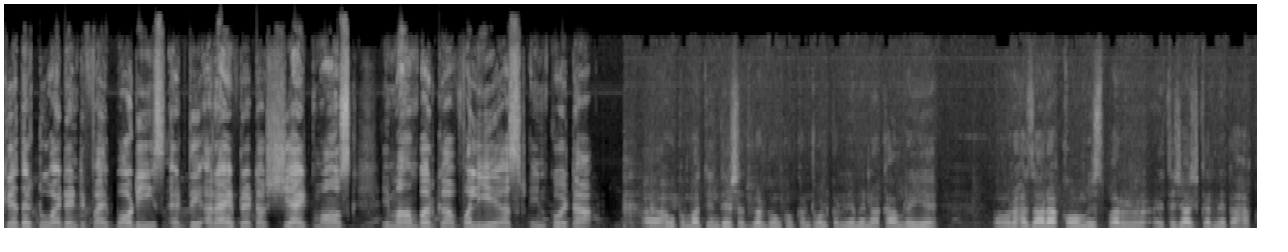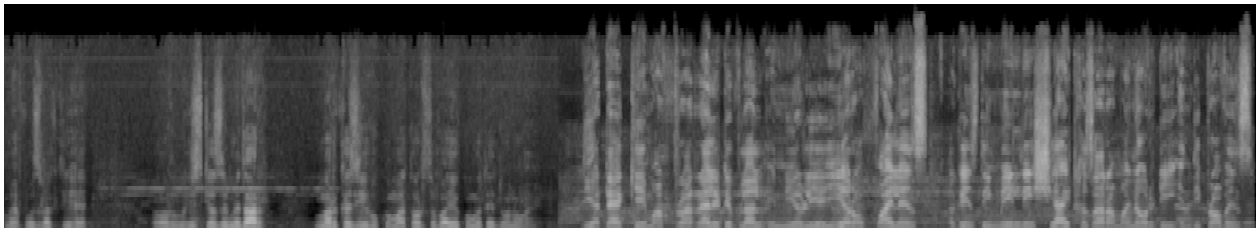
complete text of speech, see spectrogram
gathered to identify bodies as they arrived at a Shiite mosque, Imam Barga Wali Asr in Quetta. हुकूमत इन दहशत गर्दों को कंट्रोल करने में नाकाम रही है और हज़ारा कौम इस पर एहतजाज करने का हक महफूज रखती है और इसके जिम्मेदार मरकजी हुकूमत और सूबाई हुकूमतें दोनों हैं The attack came after a relative lull in nearly a year of violence against the mainly Shiite Hazara minority in the province.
